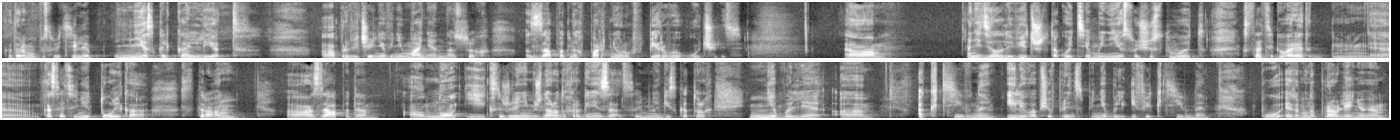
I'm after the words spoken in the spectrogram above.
которой мы посвятили несколько лет а, привлечения внимания наших западных партнеров в первую очередь. А, они делали вид, что такой темы не существует. Кстати говоря, это э, касается не только стран а, Запада, но и, к сожалению, международных организаций, многие из которых не были активны или вообще, в принципе, не были эффективны по этому направлению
